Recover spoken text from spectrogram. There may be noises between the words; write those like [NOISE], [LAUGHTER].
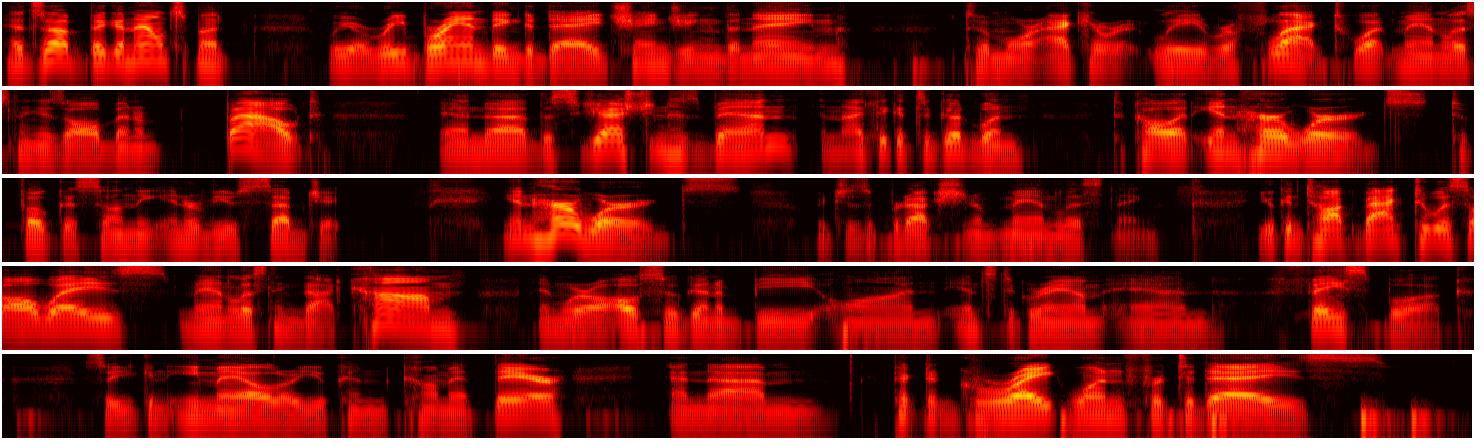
Heads up, big announcement. We are rebranding today, changing the name to more accurately reflect what man listening has all been about. And uh, the suggestion has been, and I think it's a good one, to call it In Her Words, to focus on the interview subject. In Her Words, which is a production of Man Listening. You can talk back to us always, manlistening.com, and we're also going to be on Instagram and Facebook so you can email or you can comment there. And um, picked a great one for today's,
